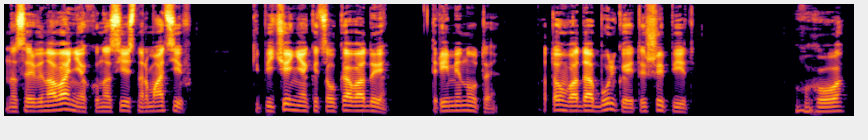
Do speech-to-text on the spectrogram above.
«На соревнованиях у нас есть норматив. Кипячение котелка воды. Три минуты. Потом вода булькает и шипит». «Ого!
